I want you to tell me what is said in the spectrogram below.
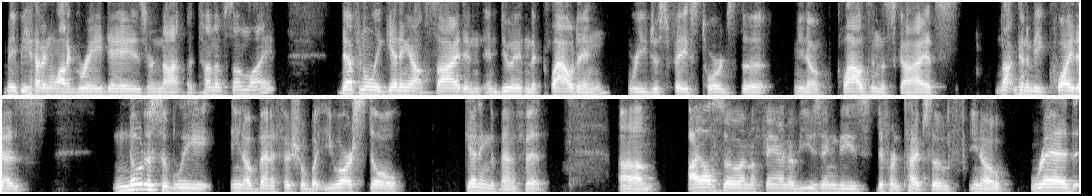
maybe having a lot of gray days or not a ton of sunlight, definitely getting outside and, and doing the clouding where you just face towards the you know clouds in the sky it's not going to be quite as noticeably you know beneficial but you are still getting the benefit um, i also am a fan of using these different types of you know red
